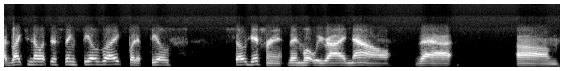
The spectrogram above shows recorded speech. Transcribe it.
I'd like to know what this thing feels like, but it feels so different than what we ride now that, um,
